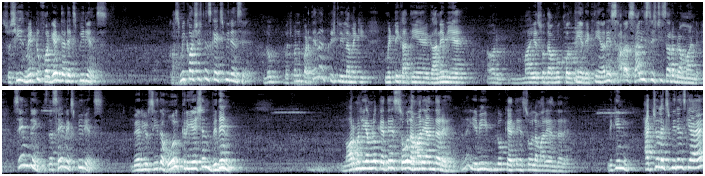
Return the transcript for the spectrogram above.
So she is made to forget that experience cosmic consciousness का एक्सपीरियंस है। लोग बचपन में पढ़ते हैं ना कृष्ण लीला में कि मिट्टी खाती हैं, गाने भी हैं, और माँ यशोदा मुख खोलती हैं, देखती हैं। अरे, सारा सारी सृष्टि, सारा ब्रह्मांड है। Same thing the same experience where you see the whole creation within normally हम लोग कहते हैं सोल हमारे अंदर है ना? ये भी लोग कहते हैं सोल हमारे अंदर है। लेकिन एक्चुअल एक्सपीरियंस क्या है?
